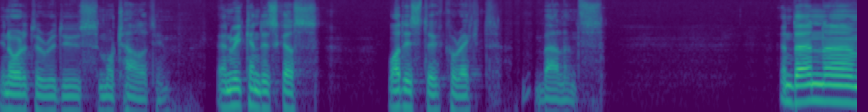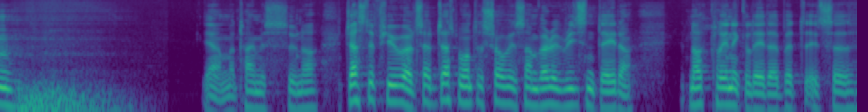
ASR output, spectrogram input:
in order to reduce mortality. And we can discuss what is the correct balance. And then, um, yeah, my time is soon up. Just a few words. I just want to show you some very recent data. Not clinical data, but it's uh,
